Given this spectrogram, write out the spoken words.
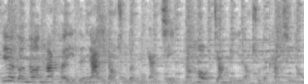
第二个呢，它可以增加胰岛素的敏感性，然后降低胰岛素的抗性哦。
